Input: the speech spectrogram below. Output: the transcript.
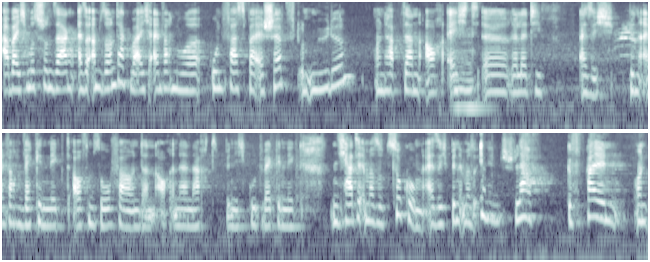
aber ich muss schon sagen, also am Sonntag war ich einfach nur unfassbar erschöpft und müde und habe dann auch echt äh, relativ, also ich bin einfach weggenickt auf dem Sofa und dann auch in der Nacht bin ich gut weggenickt. Und ich hatte immer so Zuckungen, also ich bin immer so in den Schlaf gefallen und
